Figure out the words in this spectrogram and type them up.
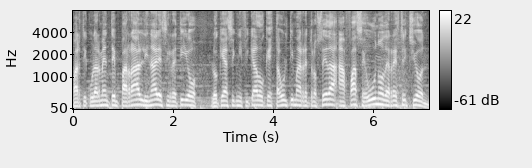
particularmente en Parral, Linares y Retiro, lo que ha significado que esta última retroceda a fase 1 de restricción.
